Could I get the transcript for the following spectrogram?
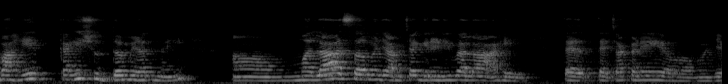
बाहेर काही शुद्ध मिळत नाही. मला असं म्हणजे आमच्या गिरणीवाला आहे त्या त्याच्याकडे म्हणजे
